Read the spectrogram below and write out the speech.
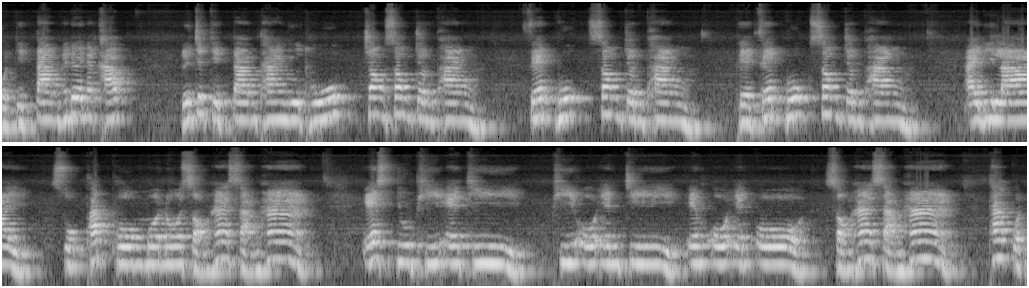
กดติดตามให้ด้วยนะครับ หรือจะติดตามทาง YouTube ช่องซ่อมจนพัง Facebook ซ่อมจนพัง เพจ Facebook ซ่อมจนพัง ID Line สุพัฒพงโมโน 2535 SUPAT PONG MONO 2535 ถ้ากด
